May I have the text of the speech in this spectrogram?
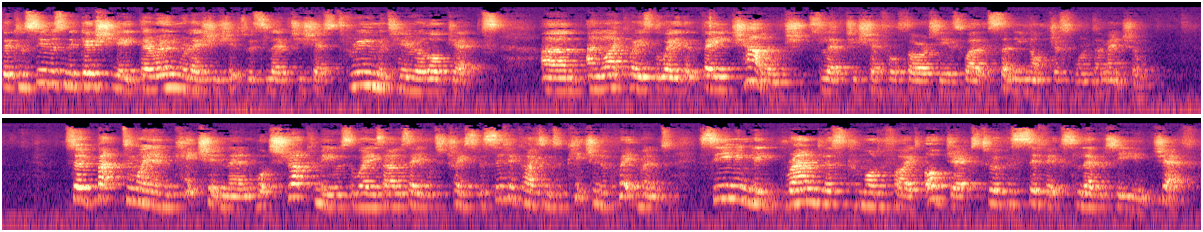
that consumers negotiate their own relationships with celebrity chefs through material objects um, and likewise, the way that they challenge celebrity chef authority as well. It's certainly not just one dimensional. So back to my own kitchen then, what struck me was the ways I was able to trace specific items of kitchen equipment, seemingly brandless commodified objects, to a specific celebrity chef,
